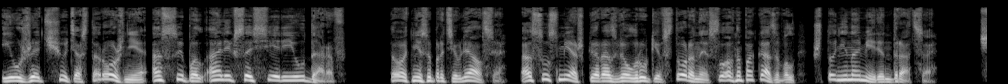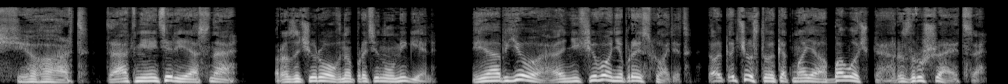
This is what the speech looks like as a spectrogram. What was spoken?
и уже чуть осторожнее осыпал Алекса серией ударов. Тот не сопротивлялся, а с усмешкой развел руки в стороны, словно показывал, что не намерен драться. «Черт, так неинтересно!» — разочарованно протянул Мигель. «Я бью, а ничего не происходит. Только чувствую, как моя оболочка разрушается».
